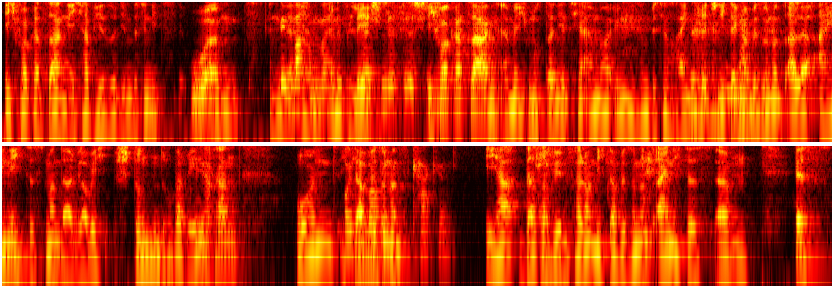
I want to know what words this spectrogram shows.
Ich wollte gerade sagen, ich habe hier so die, ein bisschen die Uhr im, in Wir der, machen im, mal im Blick. Special Edition. Ich wollte gerade sagen, ähm, ich muss dann jetzt hier einmal irgendwie so ein bisschen reingrätschen. Ich denke mal, wir sind uns alle einig, dass man da, glaube ich, Stunden drüber reden Ja. kann. Und ich glaube, wir sind uns ist Kacke. Ja, das auf jeden Fall. Und ich glaube, wir sind uns einig, dass ähm, es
